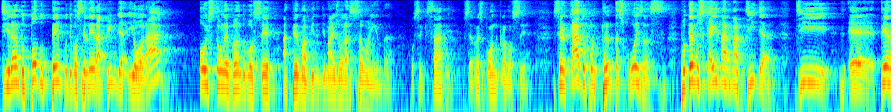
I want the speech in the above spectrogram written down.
tirando todo o tempo de você ler a Bíblia e orar, ou estão levando você a ter uma vida de mais oração ainda? Você que sabe, você responde para você. Cercado por tantas coisas, podemos cair na armadilha de é, ter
